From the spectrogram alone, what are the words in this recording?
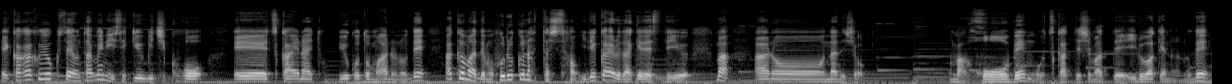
え価格抑制のために石油備蓄法、え使えないということもあるので、あくまでも古くなった資産を入れ替えるだけですっていう、まあ、あのー、なんでしょう。まあ、方便を使ってしまっているわけなので、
